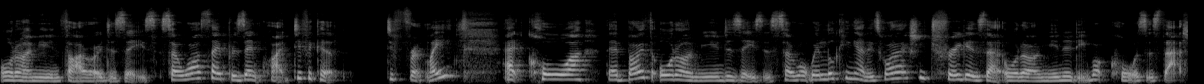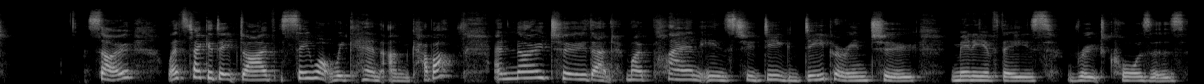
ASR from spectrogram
autoimmune thyroid disease. So, whilst they present quite difficult, differently, at core, they're both autoimmune diseases. So, what we're looking at is what actually triggers that autoimmunity, what causes that. So let's take a deep dive, see what we can uncover, and know too that my plan is to dig deeper into many of these root causes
